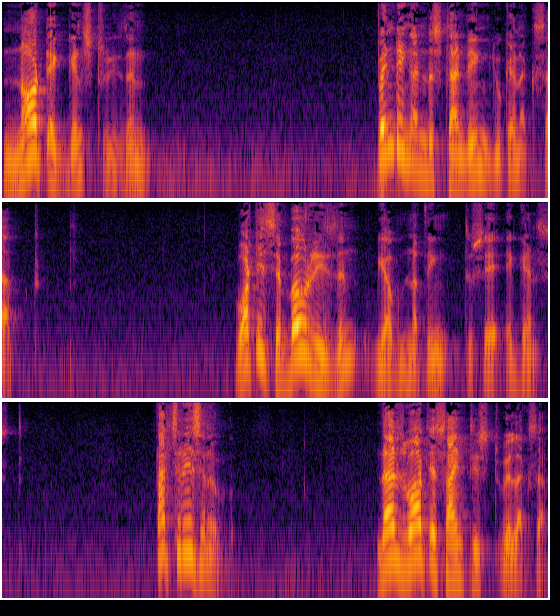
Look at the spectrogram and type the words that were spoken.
not against reason. Pending understanding you can accept. What is above reason, we have nothing to say against. That's reasonable. That's what a scientist will accept.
